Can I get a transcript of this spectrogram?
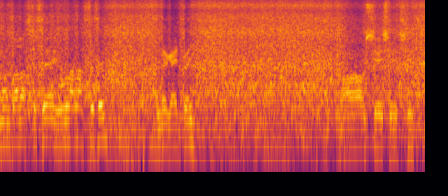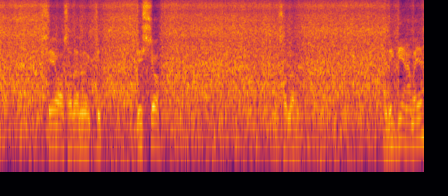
কোমল পাল আসতেছে ইমন লাল আসতেছে। আমাদের গাইড ভাই। সে সে সে। সে অসাধারণ একটি দৃশ্য। অসাধারণ। এদিক দিয়ে না ভাইয়া?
